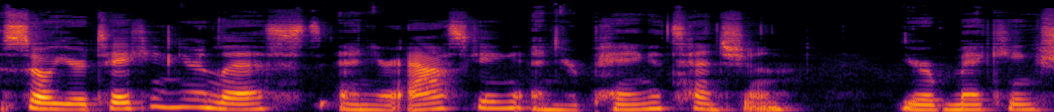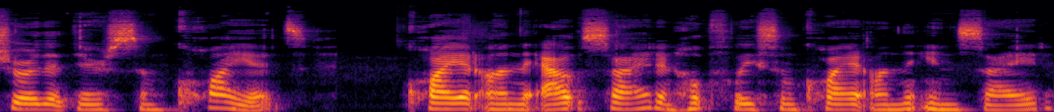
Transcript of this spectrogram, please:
so you're taking your list and you're asking and you're paying attention. You're making sure that there's some quiet, quiet on the outside and hopefully some quiet on the inside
